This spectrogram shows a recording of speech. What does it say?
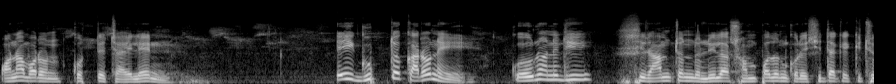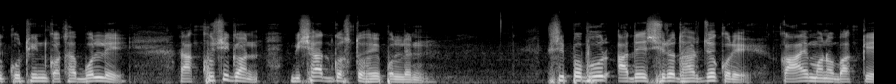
অনাবরণ করতে চাইলেন। এই গুপ্ত কারণে করুণানিধি শ্রীরামচন্দ্র লীলা সম্পাদন করে সীতাকে কিছু কঠিন কথা বললে রাক্ষসীগণ বিষাদগ্রস্ত হয়ে পড়লেন। শ্রীপ্রভুর আদেশ শিরোধার্য করে কায় মনোবাক্যে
